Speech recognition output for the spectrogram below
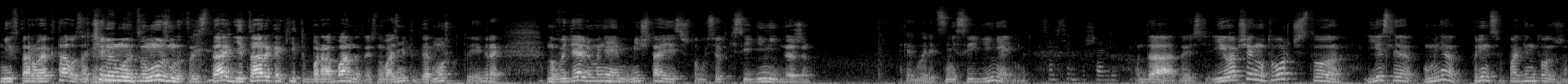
не второй октавы. Зачем ему это нужно? То есть, да, гитары какие-то, барабаны, то есть, ну возьми ты гармошку-то и играй. Но в идеале у меня мечта есть, чтобы все-таки соединить даже, как говорится, несоединяемые. Совсем пошалит. Да, то есть, и вообще, ну, творчество, если, у меня принцип один и тот же,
